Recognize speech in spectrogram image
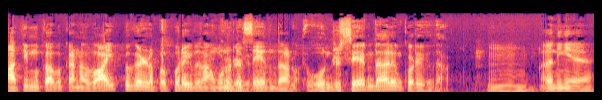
அதிமுகவுக்கான வாய்ப்புகள் அப்ப குறைவுதான் ஒன்று சேர்ந்தாலும். ஒன்று சேர்ந்தாலும் குறைவுதான். ம். அது நீங்க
